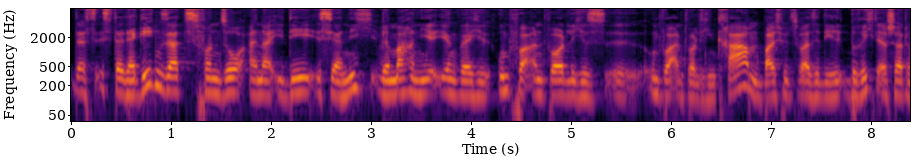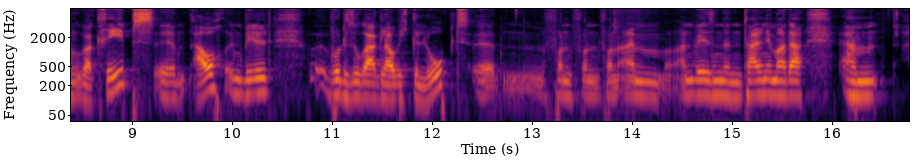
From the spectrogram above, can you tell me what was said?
das ist der, der Gegensatz von so einer Idee ist ja nicht, wir machen hier irgendwelche unverantwortliches, äh, unverantwortlichen Kram. Beispielsweise die Berichterstattung über Krebs, äh, auch im Bild, wurde sogar, glaube ich, gelobt äh, von, von, von einem anwesenden Teilnehmer da. Ähm, äh,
